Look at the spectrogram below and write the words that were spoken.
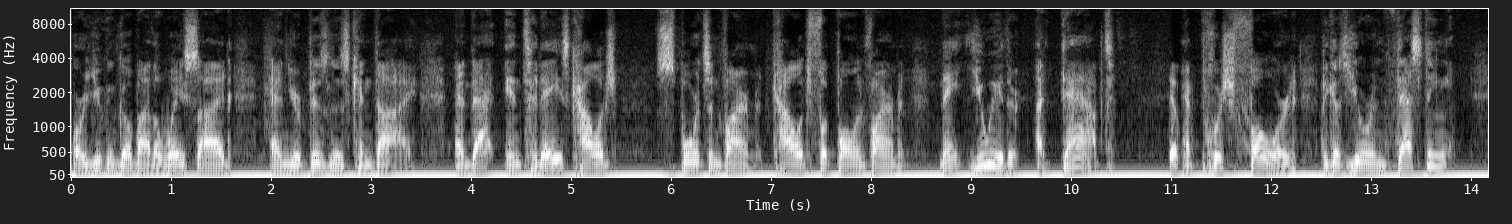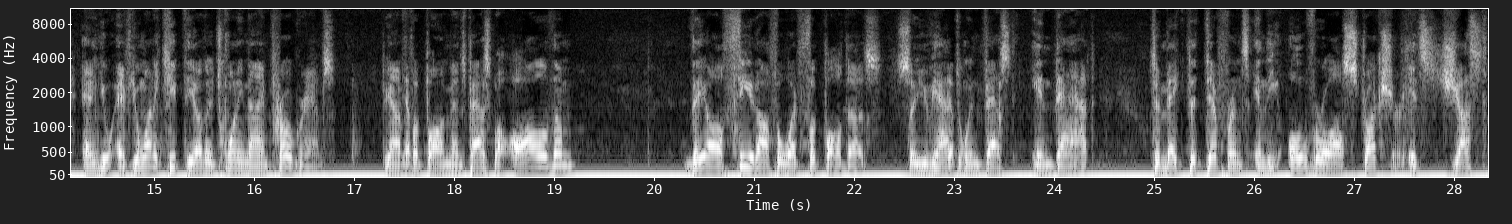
or you can go by the wayside and your business can die. And that in today's college sports environment, college football environment, Nate, you either adapt yep. and push forward because you're investing and you, if you want to keep the other 29 programs beyond yep. football and men's basketball, all of them, they all feed off of what football does. So you have yep. to invest in that to make the difference in the overall structure. It's just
